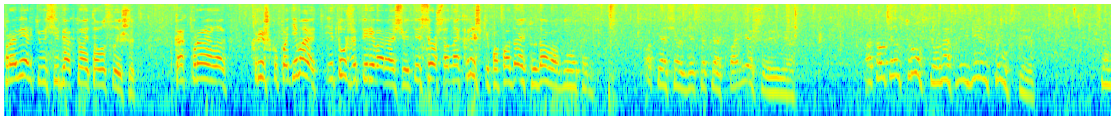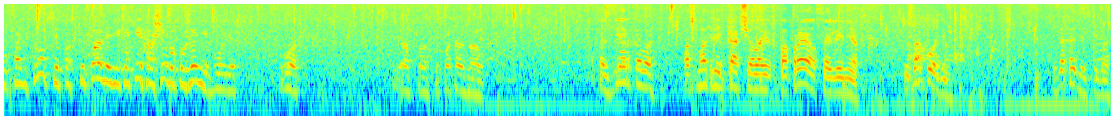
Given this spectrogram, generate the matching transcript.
Проверьте у себя, кто это услышит. Как правило, крышку поднимают и тут же переворачивают. И все, что на крышке, попадает туда вовнутрь. Вот я сейчас здесь опять повешаю ее. А то вот инструкции, у нас везде инструкции. Чтобы по инструкции поступали, никаких ошибок уже не будет. Вот. Я просто показал. Зеркало. Посмотреть, как человек поправился или нет. Заходим. Заходи сюда.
